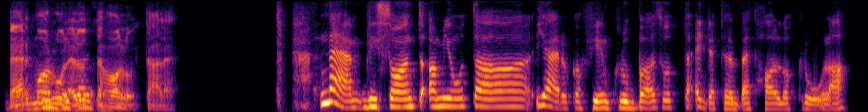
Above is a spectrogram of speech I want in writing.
Bergmanról előtte hallottál-e? Nem, viszont amióta járok a filmklubba, azóta egyre többet hallok róla.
